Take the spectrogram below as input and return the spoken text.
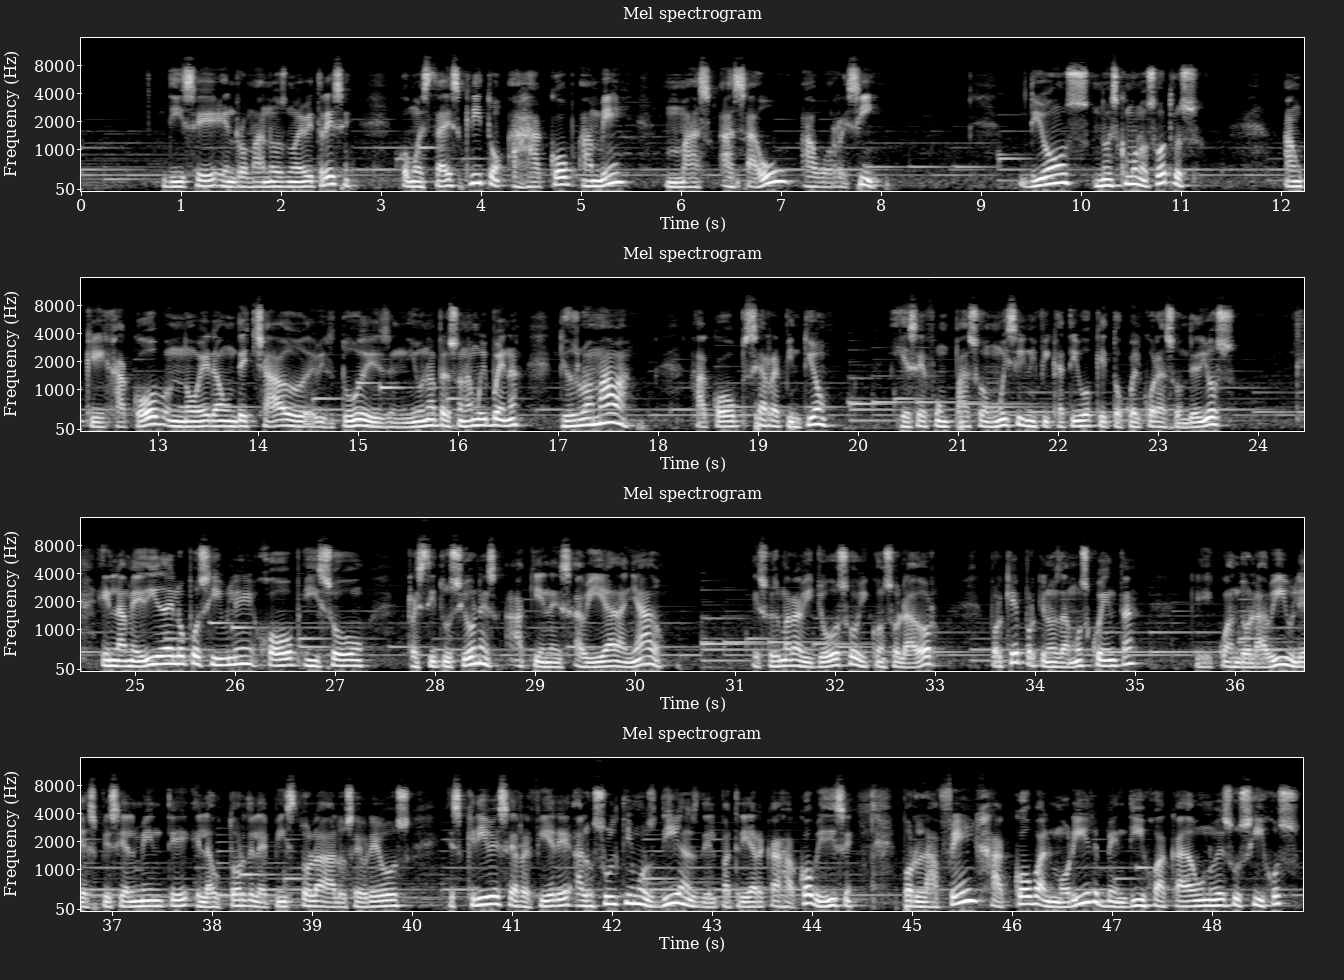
Dice en Romanos 9:13, como está escrito, a Jacob amé, mas a Saúl aborrecí. Dios no es como nosotros, aunque Jacob no era un dechado de virtudes ni una persona muy buena, Dios lo amaba. Jacob se arrepintió y ese fue un paso muy significativo que tocó el corazón de Dios. En la medida de lo posible, Job hizo restituciones a quienes había dañado. Eso es maravilloso y consolador. ¿Por qué? Porque nos damos cuenta cuando la Biblia, especialmente el autor de la epístola a los hebreos, escribe, se refiere a los últimos días del patriarca Jacob y dice, por la fe Jacob al morir bendijo a cada uno de sus hijos,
